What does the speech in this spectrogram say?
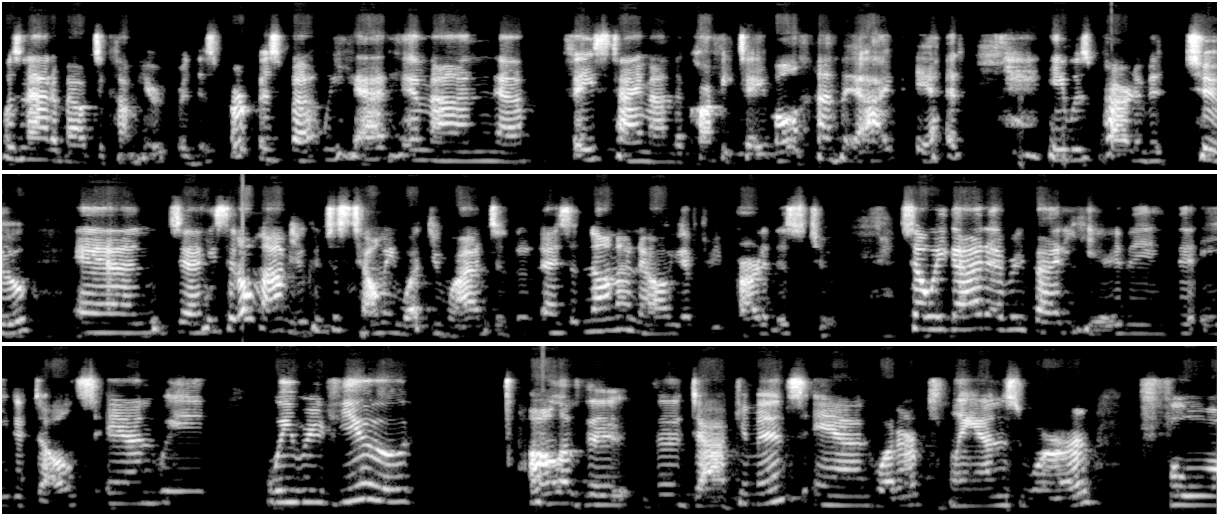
was not about to come here for this purpose, but we had him on uh, FaceTime on the coffee table on the iPad. He was part of it too. And uh, he said, Oh, mom, you can just tell me what you want. And I said, No, no, no, you have to be part of this too. So we got everybody here, the, the eight adults, and we we reviewed all of the, the documents and what our plans were for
